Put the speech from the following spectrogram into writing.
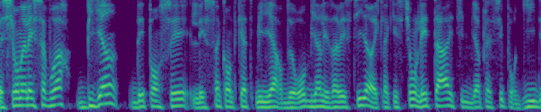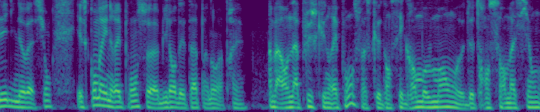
si on allait savoir bien dépenser les 54 milliards d'euros, bien les investir avec la question l'État est-il bien placé pour guider l'innovation? Est-ce qu'on a une réponse euh, bilan d'étape un an après? Ah bah, on a plus qu'une réponse parce que dans ces grands moments euh, de transformation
